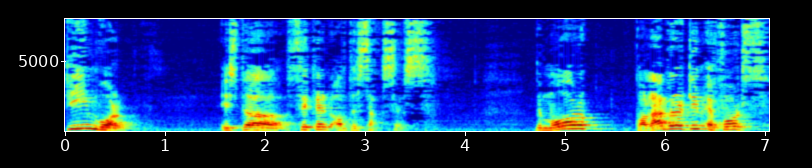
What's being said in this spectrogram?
teamwork is the secret of the success. The more collaborative efforts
